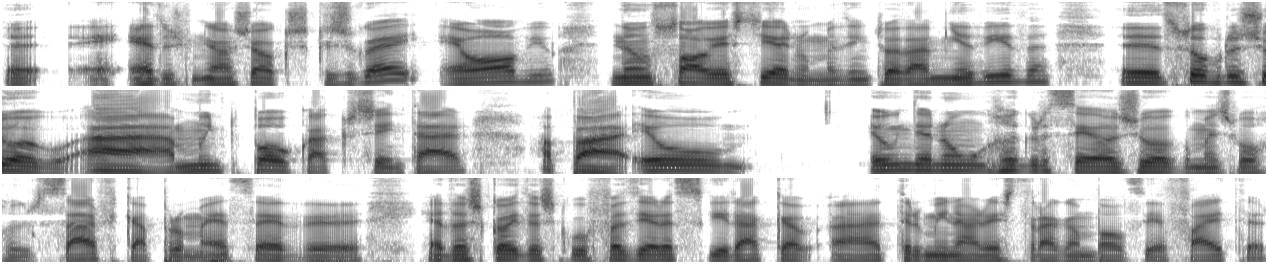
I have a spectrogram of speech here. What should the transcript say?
Uh, é, é dos melhores jogos que joguei, é óbvio, não só este ano, mas em toda a minha vida. Uh, sobre o jogo, há muito pouco a acrescentar. Opá, eu eu ainda não regressei ao jogo, mas vou regressar, fica a promessa. É, de, é das coisas que vou fazer a seguir a, a terminar este Dragon Ball Z Fighter.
